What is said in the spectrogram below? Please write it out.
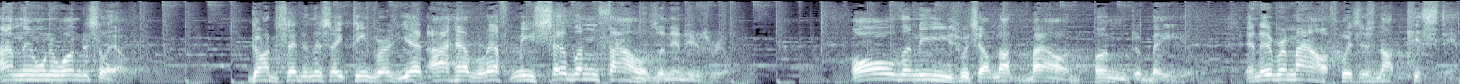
I'm the only one that's left. God said in this 18th verse, Yet I have left me 7,000 in Israel. All the knees which have not bowed unto Baal, and every mouth which has not kissed him.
